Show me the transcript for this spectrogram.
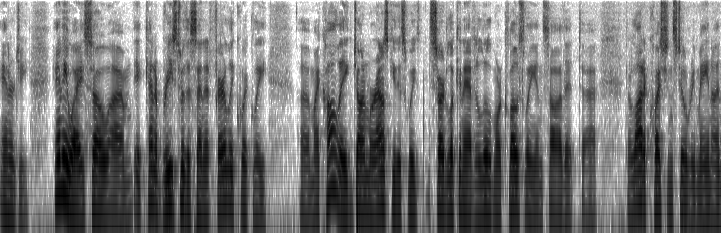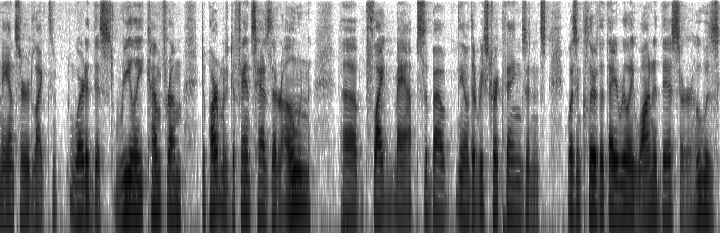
energy. Anyway, so um, it kind of breezed through the Senate fairly quickly. Uh, my colleague, John Murawski, this week started looking at it a little more closely and saw that uh, there are a lot of questions still remain unanswered, like where did this really come from? Department of Defense has their own uh, flight maps about you know that restrict things, and it wasn't clear that they really wanted this or who was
